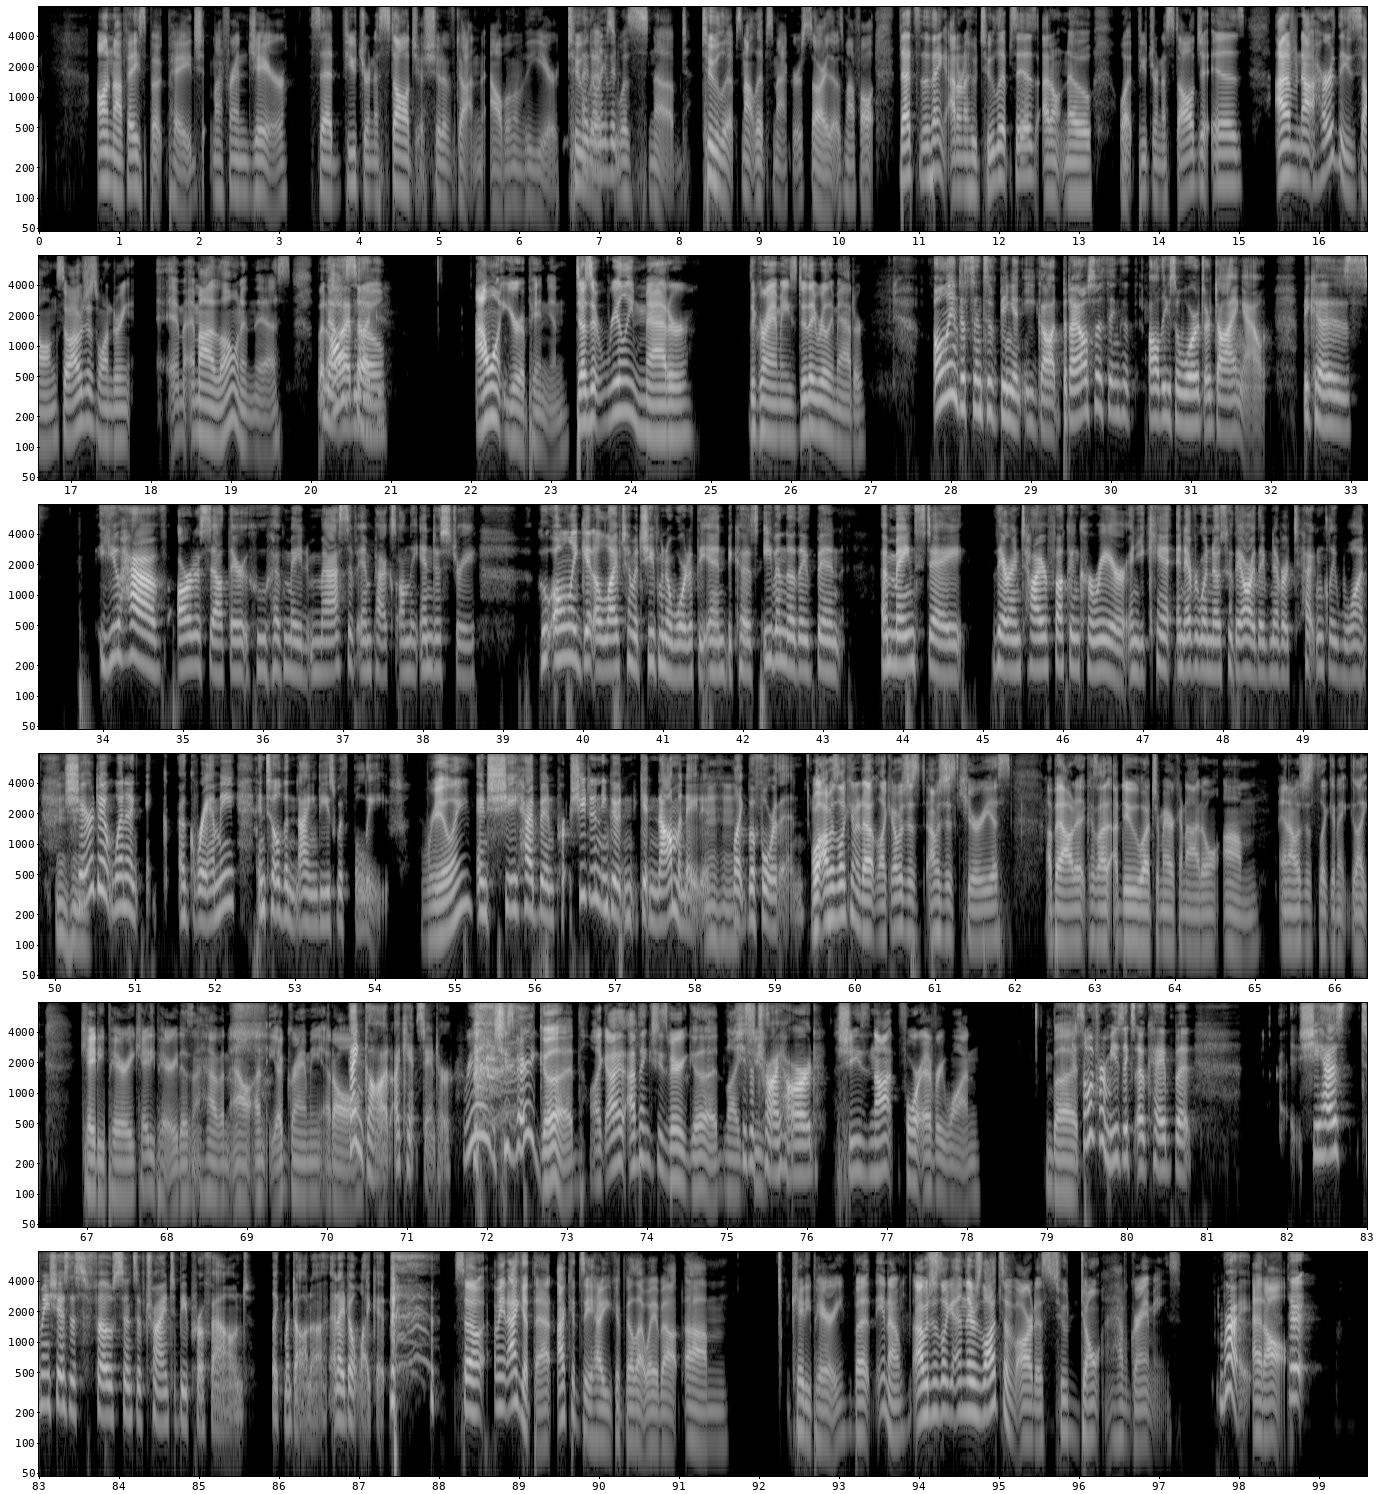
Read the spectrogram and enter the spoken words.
On my Facebook page, my friend Jer said Future Nostalgia should have gotten album of the year. Two Lips even- was snubbed. Two Lips, not Lip Smackers. Sorry, that was my fault. That's the thing. I don't know who Two Lips is. I don't know what Future Nostalgia is. I've not heard these songs, so I was just wondering, am, am I alone in this? But No, I have no also. I want your opinion. Does it really matter? The Grammys, do they really matter? Only in the sense of being an EGOT, but I also think that all these awards are dying out because you have artists out there who have made massive impacts on the industry who only get a lifetime achievement award at the end because even though they've been a mainstay their entire fucking career and you can't and everyone knows who they are they've never technically won Mhm. Cher didn't win a, a grammy until the 90s with believe Really? and she had been pr- she didn't even get nominated Mhm. like before then Well, I was looking it up. Like I was just, I was just curious about it because I, I do watch American Idol. Um, and I was just looking at like Katy Perry. Katy Perry doesn't have an out an, a Grammy at all. thank god i can't stand her Really, she's very good. Like I, I think she's very good. Like she's a try hard She's not for everyone, but some of her music's okay but she has to me she has this faux sense of trying to be profound like madonna and i don't like it So I mean, I get that. I could see how you could feel that way about um Katy Perry, but you know, I was just like, and there's lots of artists who don't have Grammys right at all. There,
